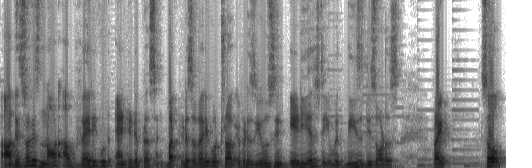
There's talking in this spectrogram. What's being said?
uh, this drug is not a very good antidepressant, but it is a very good drug if it is used in ADHD with these disorders, right? So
